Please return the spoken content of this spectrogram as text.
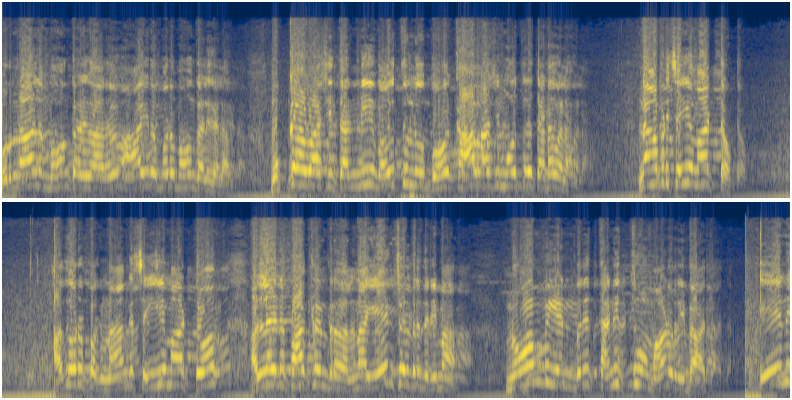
ஒரு நாள் முகம் கழுகாதவன் ஆயிரம் முறை முகம் கழுகலாம். முக்காவாசி தண்ணி வவுத்துள்ளு போக காவாசி முகத்துல தடவலாம். நாங்க அப்படி செய்ய மாட்டோம். அது ஒரு பக்கம். நாங்க செய்ய மாட்டோம். அல்ல என்ன பாக்குறன்றதால நான் ஏன் சொல்றேன் தெரியுமா? நோன்பு என்பது தனித்துவமான ஒரு இபாதா. ஏன்னு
